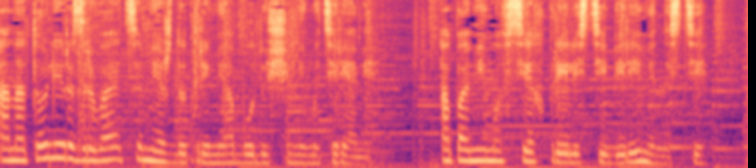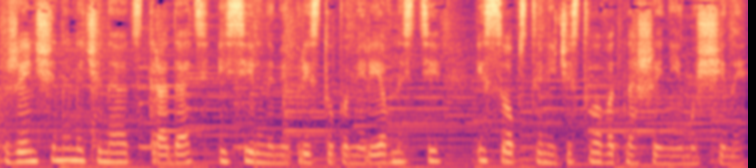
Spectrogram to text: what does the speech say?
Анатолий разрывается между тремя будущими матерями. А помимо всех прелестей беременности, женщины начинают страдать и сильными приступами ревности и собственничества в отношении мужчины.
